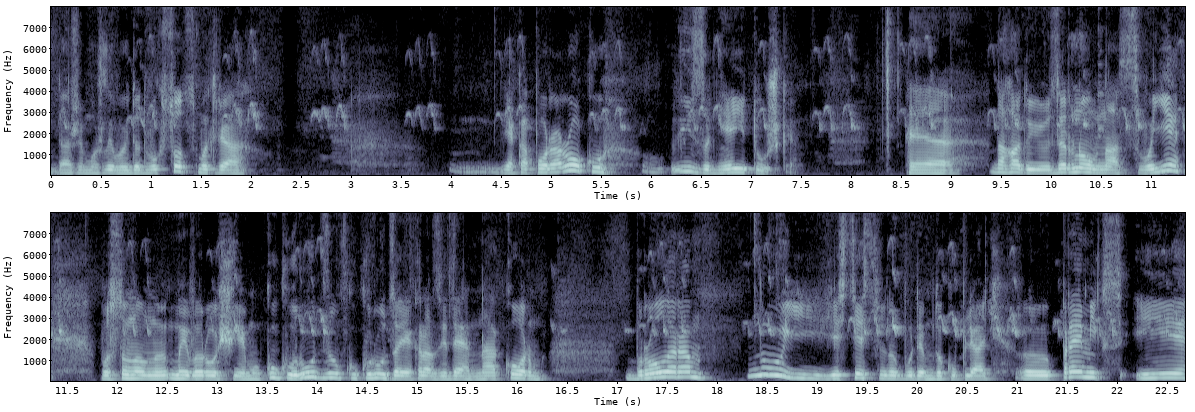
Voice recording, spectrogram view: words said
навіть можливо і до 200, смотря яка пора року, із однієї тушки. Е, нагадую, зерно в нас своє. В основному ми вирощуємо кукурудзу. Кукурудза якраз йде на корм бролерам. Ну і, звісно, будемо докупляти е, премікс і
